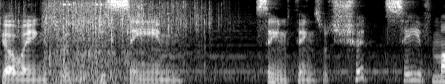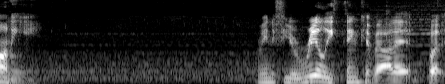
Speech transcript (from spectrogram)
going through the, the same same things, which should save money. I mean, if you really think about it, but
